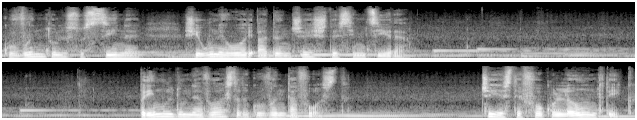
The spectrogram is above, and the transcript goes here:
cuvântul susține și uneori adâncește simțirea. Primul dumneavoastră cuvânt a fost Ce este focul lăuntric?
